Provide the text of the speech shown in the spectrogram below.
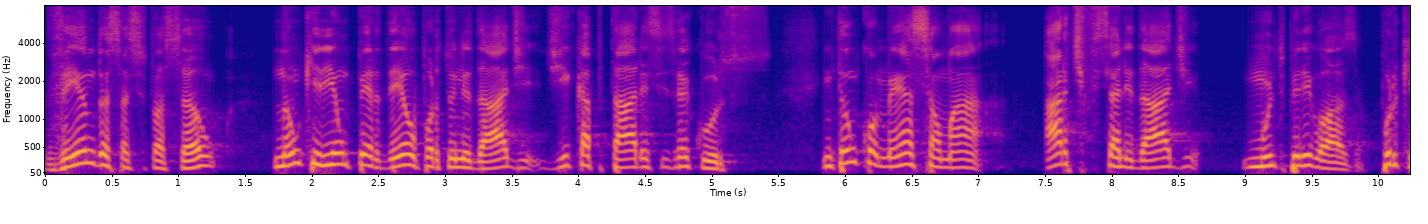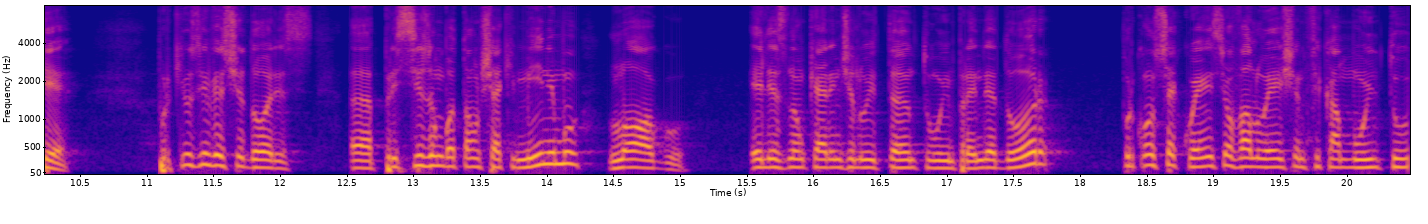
vendo essa situação, não queriam perder a oportunidade de captar esses recursos. Então começa uma artificialidade muito perigosa. Por quê? Porque os investidores uh, precisam botar um cheque mínimo, logo, eles não querem diluir tanto o empreendedor, por consequência, o valuation fica muito,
